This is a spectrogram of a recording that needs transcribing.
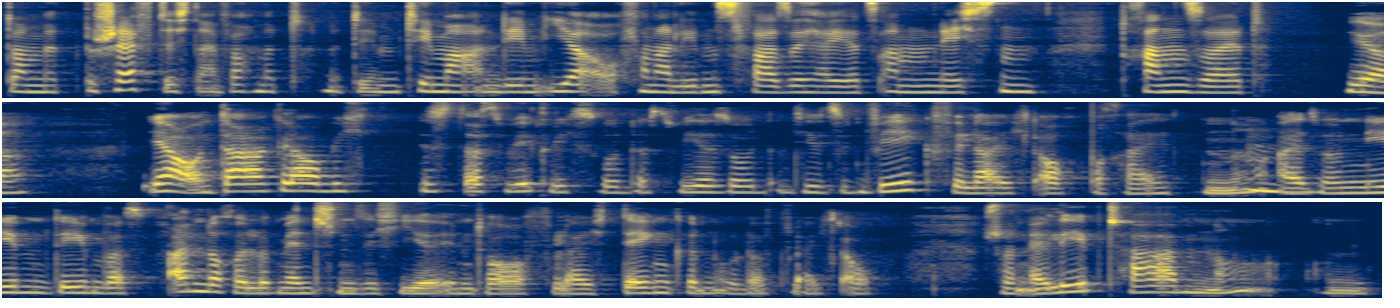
damit beschäftigt, einfach mit, mit dem Thema, an dem ihr auch von der Lebensphase her jetzt am nächsten dran seid. Ja, ja, und da glaube ich, ist das wirklich so, dass wir so diesen Weg vielleicht auch bereiten. Ne? Mhm. Also neben dem, was andere Menschen sich hier im Dorf vielleicht denken oder vielleicht auch schon erlebt haben. Ne? Und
